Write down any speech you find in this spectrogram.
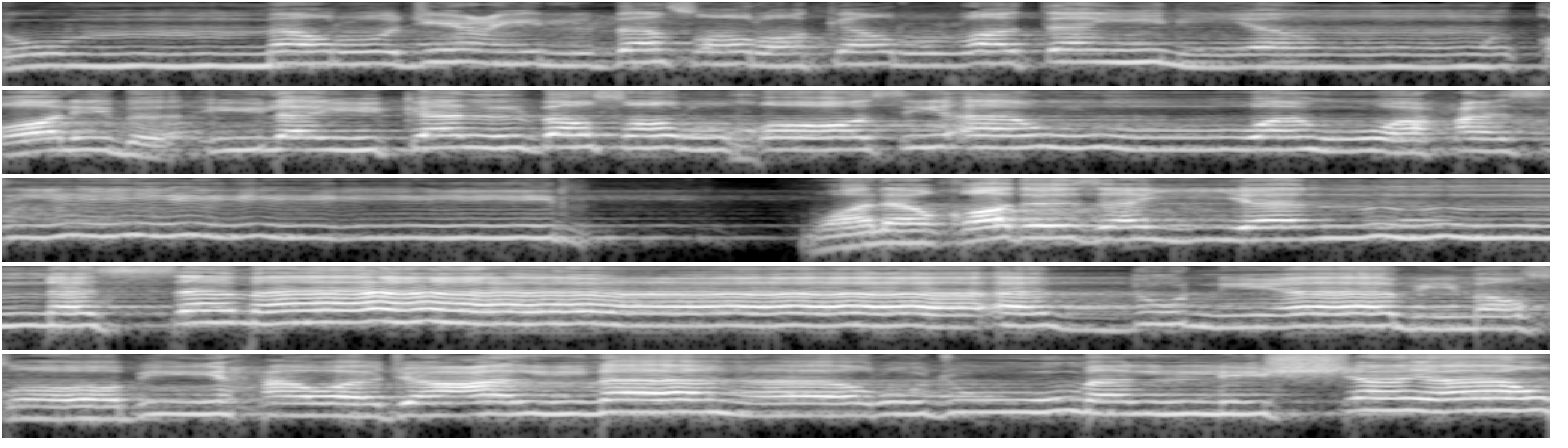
ثم ارجع البصر كرتين ينقلب إليك البصر خاسئا وهو حسير. ولقد زينا السماء الدنيا بمصابيح وجعلناها رجوما للشياطين.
